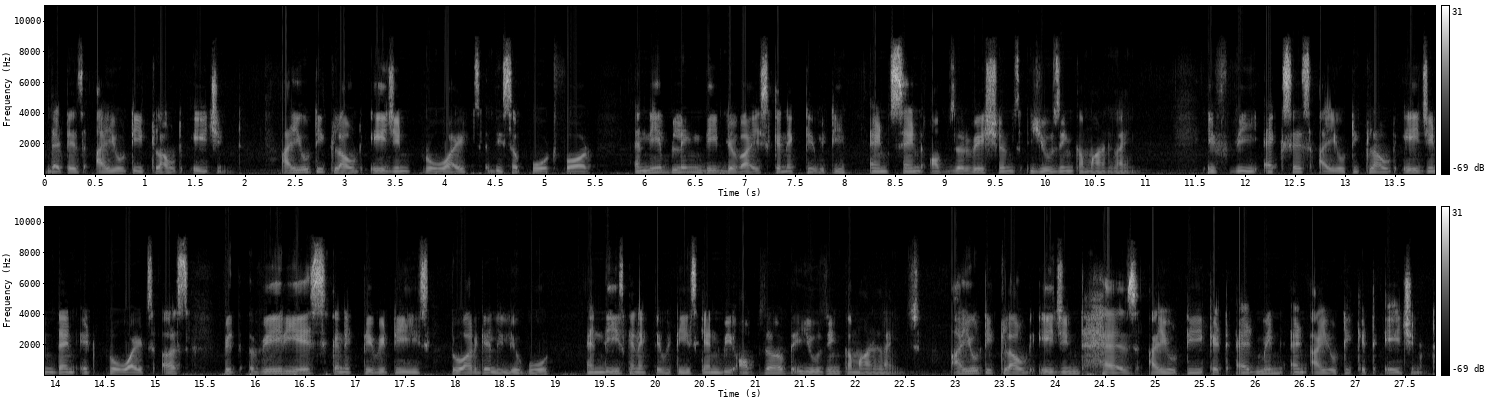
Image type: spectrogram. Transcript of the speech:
that is IoT Cloud Agent. IoT Cloud Agent provides the support for enabling the device connectivity and send observations using command line. If we access IoT Cloud Agent then it provides us with various connectivities to our Galileo board and these connectivities can be observed using command lines. IoT Cloud Agent has IoT Kit Admin and IoT Kit Agent.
